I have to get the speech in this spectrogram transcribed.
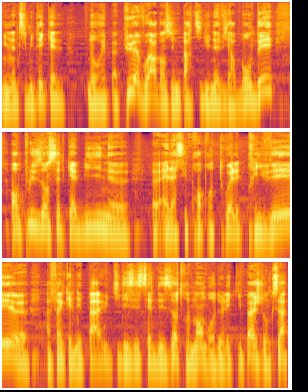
une intimité qu'elle n'aurait pas pu avoir dans une partie du navire bondé. En plus, dans cette cabine, euh, euh, elle a ses propres toilettes privées euh, afin qu'elle n'ait pas utilisé celles des autres membres de l'équipage. Donc ça,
